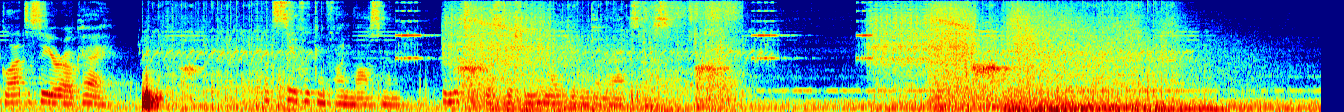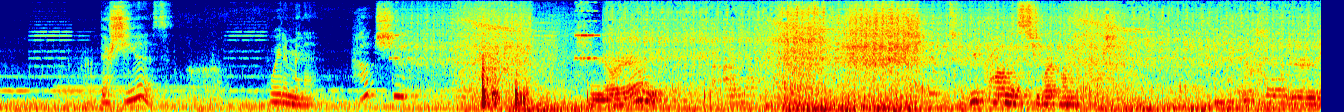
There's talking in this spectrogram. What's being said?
Glad to see you're okay. Let's see if we can find Mossman. It looks like this mission might give me better access. There she is. Wait a minute. How'd she... You promised you weren't going to touch soldiers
